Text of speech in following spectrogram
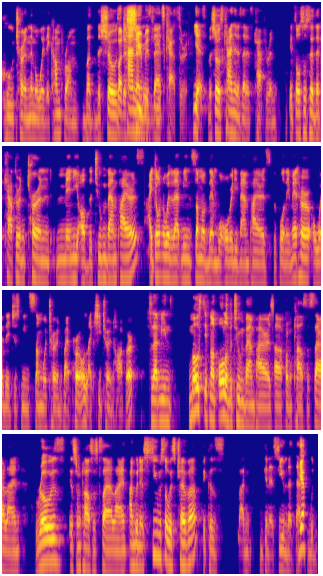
who turned them or where they come from. But the show's But canon is that it's Katherine. Yes, the show's canon is that it's Katherine. It's also said that Katherine turned many of the tomb vampires. I don't know whether that means some of them were already vampires before they met her, or whether it just means some were turned by Pearl, like she turned Harper. So that means most, if not all, of the tomb vampires are from Klaus's sire line. Rose is from Klaus's line. I'm going to assume so is Trevor, because I'm going to assume that that Yeah. would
